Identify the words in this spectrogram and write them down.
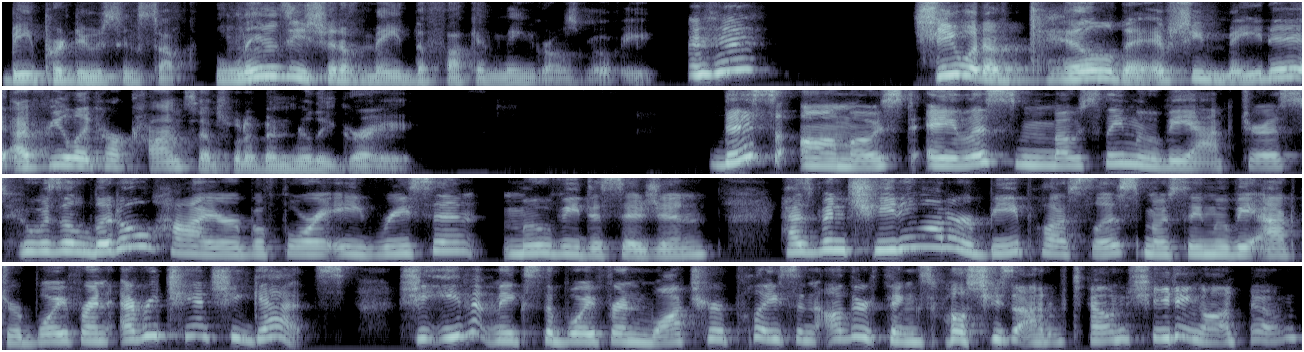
be producing stuff. Lindsay should have made the fucking Mean Girls movie. Mm-hmm. She would have killed it if she made it. I feel like her concepts would have been really great. This almost A list mostly movie actress, who was a little higher before a recent movie decision, has been cheating on her B plus list mostly movie actor boyfriend every chance she gets. She even makes the boyfriend watch her place and other things while she's out of town cheating on him.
